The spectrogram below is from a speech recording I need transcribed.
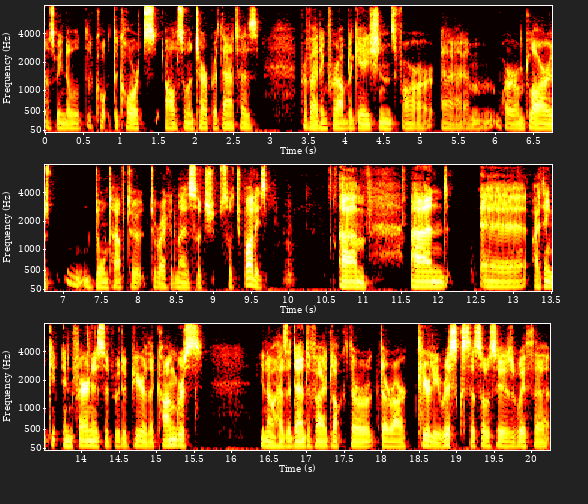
as we know, the co- the courts also interpret that as providing for obligations for um, where employers don't have to to recognise such such bodies. Um, and uh, I think, in fairness, it would appear that Congress, you know, has identified. Look, there there are clearly risks associated with a,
